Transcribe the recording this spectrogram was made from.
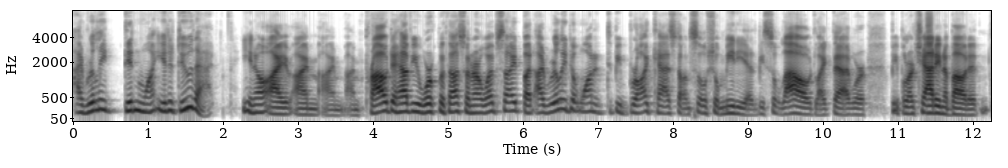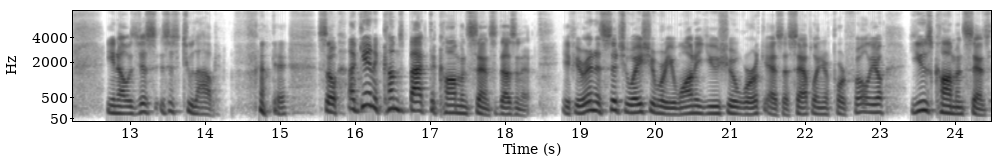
I really didn't want you to do that. You know, I, I'm I'm I'm proud to have you work with us on our website, but I really don't want it to be broadcast on social media. It'd be so loud like that, where people are chatting about it. You know, it's just it's just too loud." okay, so again, it comes back to common sense, doesn't it? If you're in a situation where you want to use your work as a sample in your portfolio, use common sense.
